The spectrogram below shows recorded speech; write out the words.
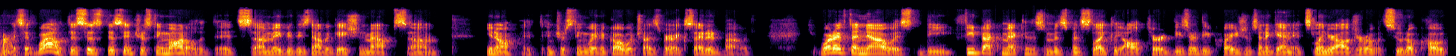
I said, wow, this is this interesting model. It's uh, maybe these navigation maps, um, you know, interesting way to go, which I was very excited about. What I've done now is the feedback mechanism has been slightly altered. These are the equations. And again, it's linear algebra with pseudocode.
